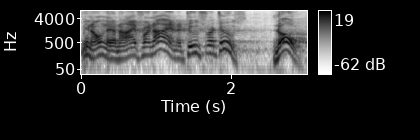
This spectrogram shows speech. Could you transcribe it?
You know, an eye for an eye and a tooth for a tooth. No,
